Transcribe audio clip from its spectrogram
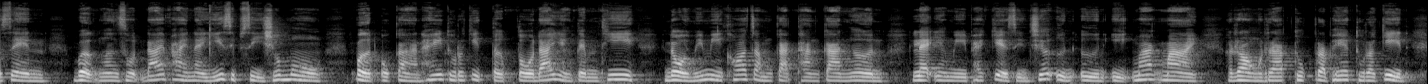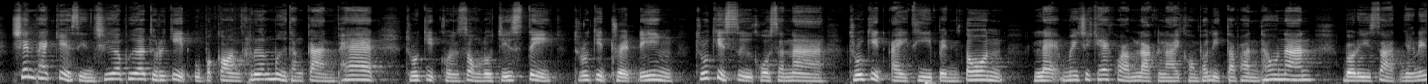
90%เบิกเงินสดได้ภายใน 24 ชั่วโมง เปิดโอกาสให้ธุรกิจเติบโตได้อย่างเต็มที่ โดยไม่มีข้อจำกัดทางการเงิน และยังมีแพ็กเกจสินเชื่ออื่น ๆ อีกมากมาย รองรับทุกประเภทธุรกิจ เช่นแพ็กเกจสินเชื่อเพื่อธุรกิจอุปกรณ์เครื่องมือทางการแพทย์ ธุรกิจขนส่งโลจิสติก ธุรกิจเทรดดิ้ง ธุรกิจสื่อโฆษณา ธุรกิจไอที เป็นต้นและไม่ใช่แค่ความหลากหลายของผลิตภัณฑ์เท่านั้น บริษัทยังได้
